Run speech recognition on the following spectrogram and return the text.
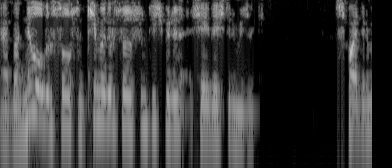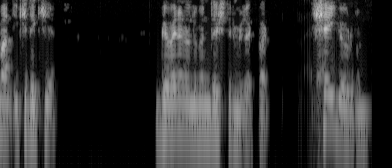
yani ben- ne olursa olsun kim ölürse ölsün hiçbiri şey değiştirmeyecek. Spider-Man 2'deki güvenen ölümünü değiştirmeyecek bak. Şey gördüm.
